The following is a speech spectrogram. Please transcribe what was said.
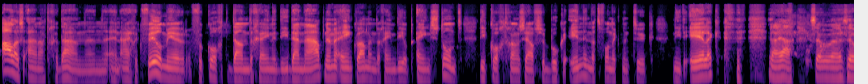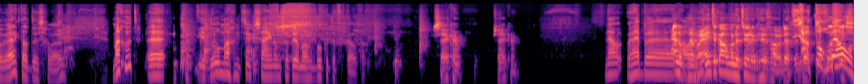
alles aan had gedaan. En, en eigenlijk veel meer verkocht dan degene die daarna op nummer 1 kwam. En degene die op 1 stond, die kocht gewoon zelf zijn boeken in. En dat vond ik natuurlijk niet eerlijk. nou ja, zo, uh, zo werkt dat dus gewoon. Maar goed, uh, je doel mag natuurlijk zijn om zoveel mogelijk boeken te verkopen. Zeker, zeker. Nou, we hebben. En op nummer 1 te komen natuurlijk, Hugo. Dat, ja, dat, toch wel!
